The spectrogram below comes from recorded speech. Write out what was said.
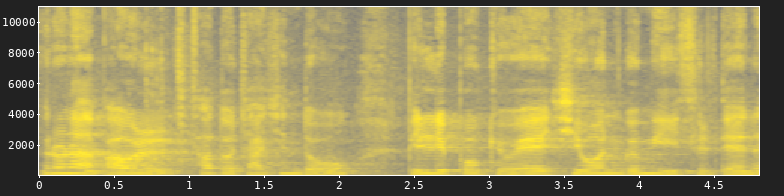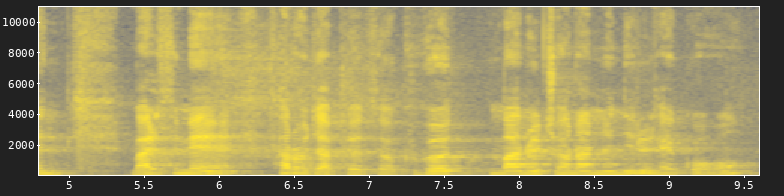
그러나 바울 사도 자신도 빌립보 교회에 지원금이 있을 때는 말씀에 사로잡혀서 그것만을 전하는 일을 했고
